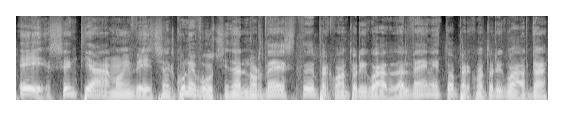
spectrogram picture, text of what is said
E sentiamo invece alcune voci dal nord-est per quanto riguarda dal Veneto, per quanto riguarda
